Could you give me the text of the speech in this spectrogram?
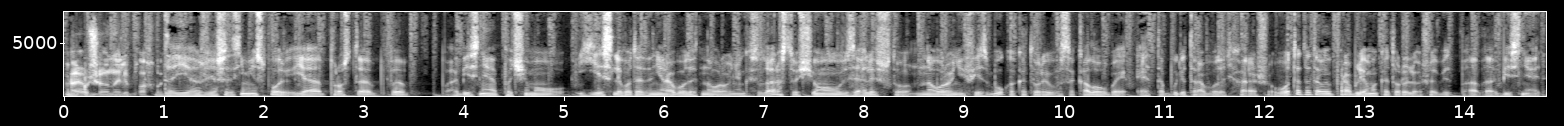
хороший он или плохой. Да я, я с этим не спорю. Я просто э, объясняю, почему, если вот это не работает на уровне государства, с чего мы взяли, что на уровне Фейсбука, который высоколобый, это будет работать хорошо. Вот от этого и проблема, которую Леша объясняет.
